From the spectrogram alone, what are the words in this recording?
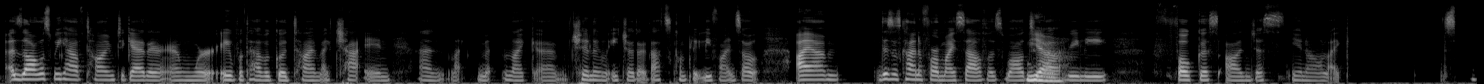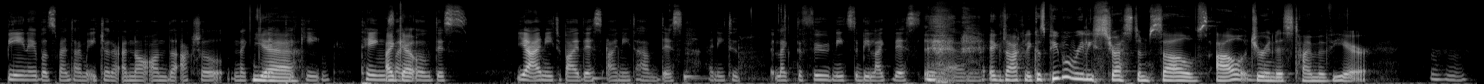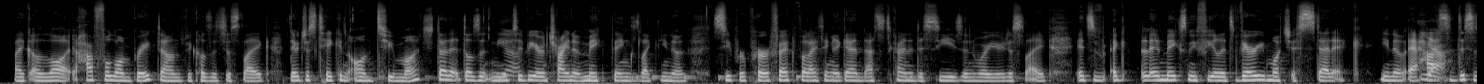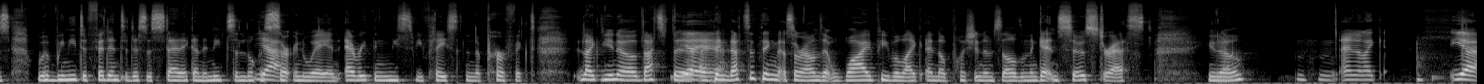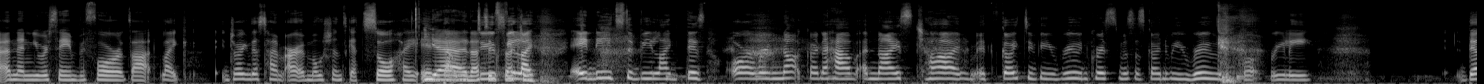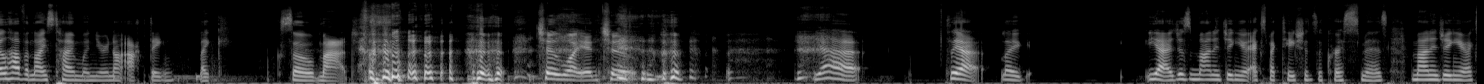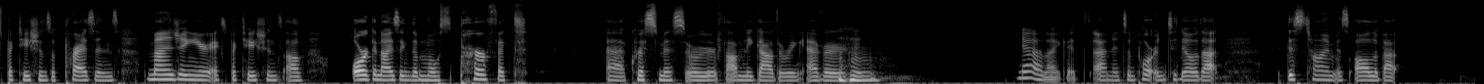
as long as we have time together and we're able to have a good time like chatting and like m- like um chilling with each other that's completely fine so i am this is kind of for myself as well to Yeah. like really focus on just you know like being able to spend time with each other and not on the actual like Yeah. nitpicking things I like get- oh this yeah i need to buy this i need to have this i need to like the food needs to be like this um, Exactly. Because people really stress themselves out during this time of year. mhm. Like a lot, have full on breakdowns because it's just like they're just taking on too much that it doesn't need Yeah. to be or trying to make things like, you know, super perfect. But I think, again, that's kind of the season where you're just like, it's, it makes me feel it's very much aesthetic. You know, it has Yeah. to, this is, we need to fit into this aesthetic and it needs to look a certain way and everything needs to be placed in a perfect, like, you know, that's the, Yeah, I think yeah. that's the thing that surrounds it, why people like end up pushing themselves and then getting so stressed, you Yeah. know? hmm And like, yeah, and then you were saying before that like during this time our emotions get so heightened Yeah, that we do exactly- feel like it needs to be like this, or we're not going to have a nice time. It's going to be ruined. Christmas is going to be ruined. But really, they'll have a nice time when you're not acting like so mad. chill, Wyan, chill. yeah. So yeah, like yeah, just managing your expectations of Christmas, managing your expectations of presents, managing your expectations of organizing the most perfect uh, Christmas or your family gathering ever. Mhm. Yeah, like it's and it's important to know that this time is all about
